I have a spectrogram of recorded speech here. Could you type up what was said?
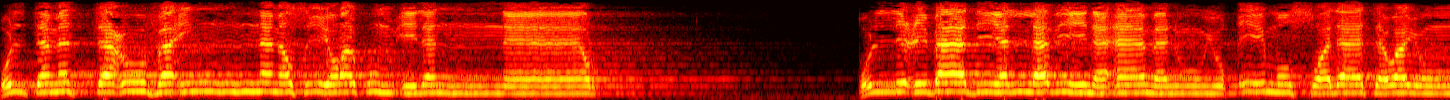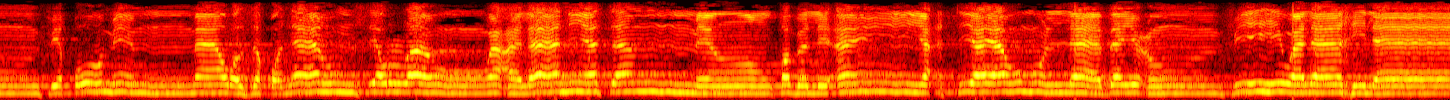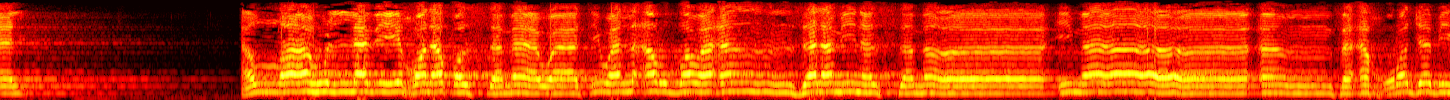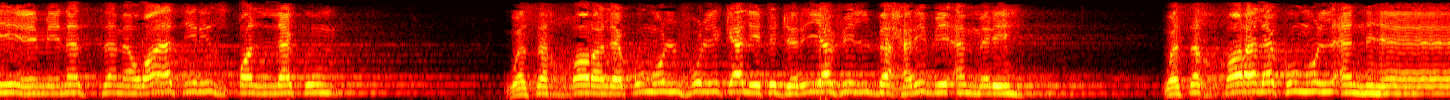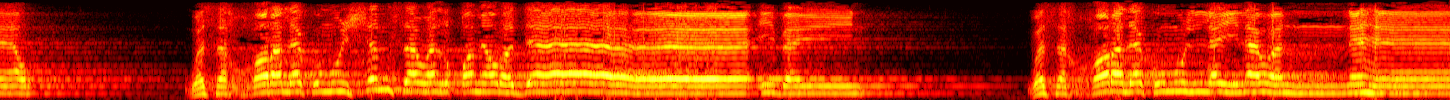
قل تمتعوا فان مصيركم إلى النار قل لعبادي الذين امنوا يقيموا الصلاه وينفقوا مما رزقناهم سرا وعلانيه من قبل ان ياتي يوم لا بيع فيه ولا خلال الله الذي خلق السماوات والأرض وأنزل من السماء ماء فأخرج به من الثمرات رزقا لكم وسخر لكم الفلك لتجري في البحر بأمره وسخر لكم الأنهار وسخر لكم الشمس والقمر دائبين. وسخر لكم الليل والنهار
